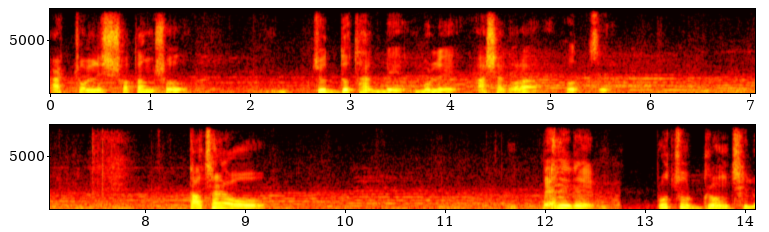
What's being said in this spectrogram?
আটচল্লিশ শতাংশ যুদ্ধ থাকবে বলে আশা করা হচ্ছে। তাছাড়াও প্যারেডে প্রচুর ড্রোন ছিল,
